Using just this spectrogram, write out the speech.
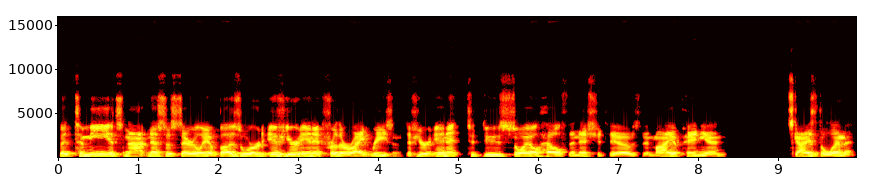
But to me it's not necessarily a buzzword if you're in it for the right reasons. If you're in it to do soil health initiatives in my opinion sky's the limit.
